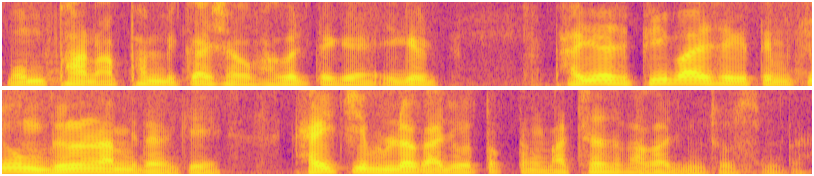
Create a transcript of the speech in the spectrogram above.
몸판 앞판 見返し하고 박을 때에 이게 바이어스 비바이어스이기 때문에 쭉 늘어납니다. 이렇게 가위집을 넣어가지고 똑딱 맞춰서 박아주면 좋습니다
